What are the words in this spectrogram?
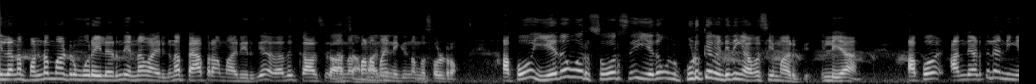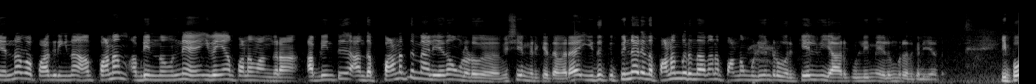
இல்லைன்னா பண்ட மாற்று முறையில இருந்து என்னவா இருக்குன்னா பேப்பரா மாறி இருக்கு. அதாவது காசு பணமா இன்னைக்கு நம்ம சொல்றோம். அப்போ ஏதோ ஒரு சோர்ஸ் ஏதோ ஒன்று கொடுக்க வேண்டியது இங்க அவசியமா இருக்கு இல்லையா? அப்போ அந்த இடத்துல நீங்க என்னவா பாக்குறீங்கன்னா பணம் அப்படின்ன உடனே இவன் ஏன் பணம் வாங்குறான் அப்படின்ட்டு அந்த பணத்து மேலேயே தான் உங்களோட விஷயம் இருக்கே தவிர இதுக்கு பின்னாடி அந்த பணம் இருந்தா தானே பண்ண முடியுன்ற ஒரு கேள்வி யாருக்குள்ளேயுமே எழும்புறது கிடையாது. இப்போ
